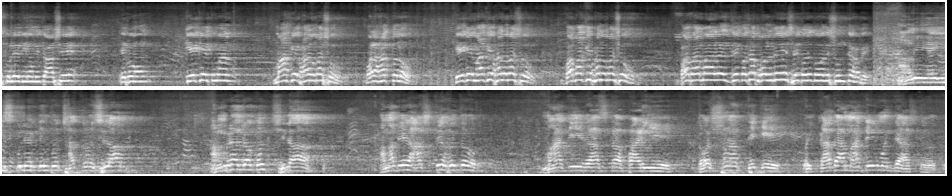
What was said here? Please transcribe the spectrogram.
স্কুলে নিয়মিত আসে এবং কে কে তোমার মাকে ভালোবাসো বলা হাত তোলো। কে কে মাকে ভালোবাসো, বাবাকে ভালোবাসো বাবা মার যে কথা বলবে, সেই কথা তোমাদের শুনতে হবে। আমি এই স্কুলের কিন্তু ছাত্র ছিলাম। আমরা যখন ছিলাম, আমাদের আসতে হতো মাটির রাস্তা পাড়িয়ে দর্শনার থেকে, ওই কাদা মাটির মধ্যে আসতে হতো।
